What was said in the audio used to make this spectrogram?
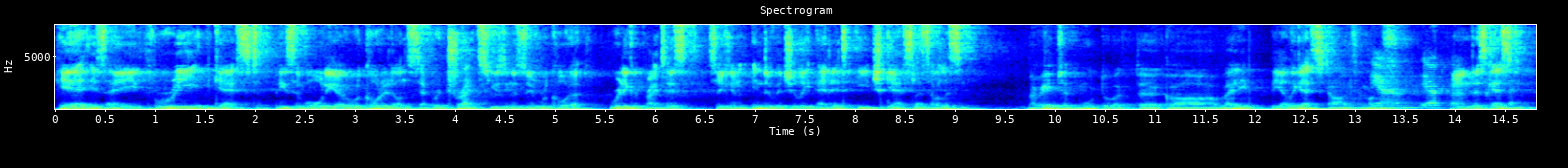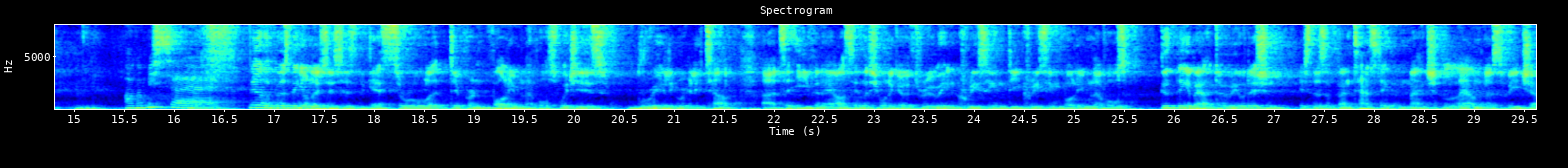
Here is a three guest piece of audio recorded on separate tracks using a Zoom recorder. Really good practice, so you can individually edit each guest. Let's have a listen. aga ilmselt muutuvad äh, ka väli- The other guest digitaalsemaks. ja, ja and this guest. aga mis see, Now, the first thing you'll notice is the guests are all at different volume levels, which is really, really tough uh, to even out unless you want to go through increasing and decreasing volume levels. Good thing about Adobe Audition is there's a fantastic match loudness feature.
